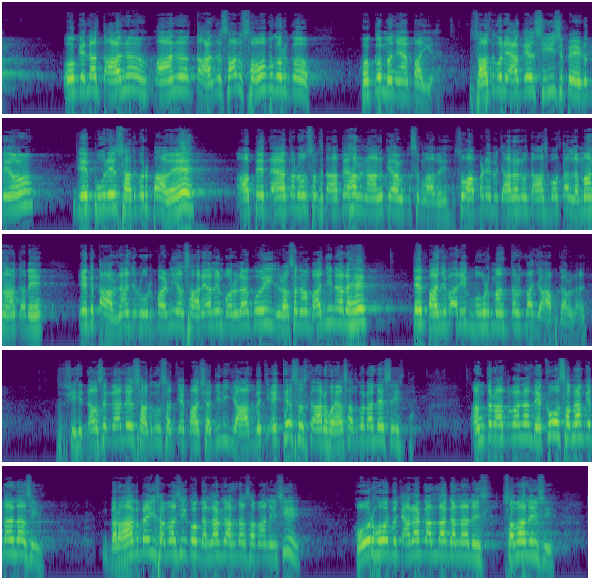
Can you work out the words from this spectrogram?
ਉਹ ਕਹਿੰਦਾ, ਧਨ, ਮਾਨ, ਧਨ ਸਭ ਸੌਂਪ ਗੁਰ ਕੋ, ਹੁਕਮ ਮੰਨਿਆ ਪਾਈਏ ਸਤਿਗੁਰ ਆਗੇ ਸੀਸ ਭੇਟ ਦਿਓ, ਜੇ ਪੂਰੇ ਸਤਿਗੁਰ ਭਾਵੇ, ਆਪੇ ਦਇਆ ਕਰੋ ਸੁਖ ਦਾਤੇ ਹਰ ਨਾਨਕ ਅੰਕ ਸਮਾਵੇ। ਸੋ ਆਪਣੇ ਵਿਚਾਰਾਂ ਨੂੰ ਦਾਸ ਬਹੁਤਾ ਲੰਮਾ ਨਾ ਕਰੇ। ਇੱਕ ਧਾਰਨਾ ਜ਼ਰੂਰ ਪੜਨੀ ਆ, ਸਾਰਿਆਂ ਨੇ ਬੋਲਣਾ ਕੋਈ ਰਸਨਾ ਬਾਝੀ ਨਾ ਰਹੇ ਤੇ ਪੰਜ ਵਾਰੀ ਮੂਲ ਮੰਤਰ ਦਾ ਜਾਪ ਕਰ ਲੈਣ। ਸ਼ਹੀਦਾਂ ਸਿੰਘਾਂ ਦੇ ਸਤਿਗੁਰੂ ਸੱਚੇ ਪਾਤਸ਼ਾਹ ਜੀ ਦੀ ਯਾਦ ਵਿੱਚ ਇੱਥੇ ਸੰਸਕਾਰ ਹੋਇਆ ਸਤਿਗੁਰਾਂ ਦੇ ਸੀਸ ਦਾ ਅੰਤਰਾਤਮਾ ਨਾਲ ਦੇਖੋ ਸਮਾਂ ਕਿਦਾਂ ਦਾ ਸੀ? ਬਰਾਗ ਬਈ ਸਮਾਂ ਸੀ, ਕੋਈ ਗੱਲਾਂ ਕਰਨ ਦਾ ਸਮਾਂ ਨਹੀਂ ਸੀ। ਹੋਰ ਹੋਰ ਵਿਚਾਰਾ ਗੱਲ ਦਾ ਗੱਲਾਂ ਨਹੀਂ ਸਮਾਂ ਨਹੀਂ ਸੀ।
